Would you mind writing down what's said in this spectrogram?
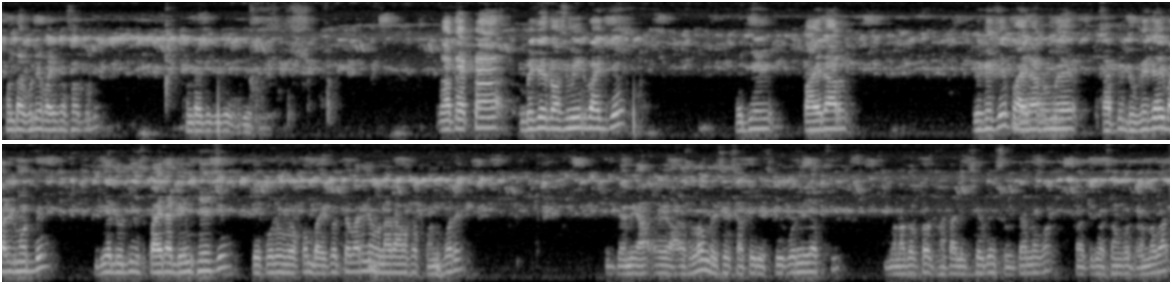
ফোনটা ঘুরিয়ে বাড়িটা সব তুলে ফোনটা দিকে দিয়ে ঘুরিয়ে রাত একটা বেজে দশ মিনিট বাজছে। এই যে পায়রার রেখেছে পায়রার রুমে সাপটি ঢুকে যায় বাড়ির মধ্যে। দিয়ে দুটি পায়রা ডিম খেয়েছে সে কোনো রকম বাই করতে পারেনি ওনারা আমাকে ফোন করে। যে আমি আসলাম এসে সাথে রেস্কিউ করে নিয়ে যাচ্ছি। বনা দপ্তর ঘাটাল হিসেবে সুলতাননগর। তাদেরকে অসংখ্য ধন্যবাদ।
